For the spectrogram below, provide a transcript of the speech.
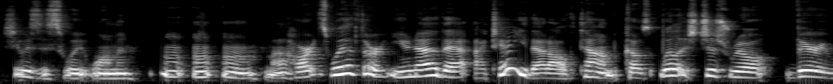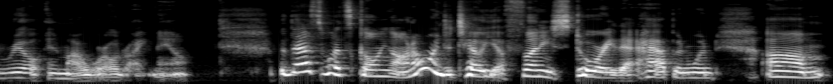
She was a sweet woman. Mm-mm-mm. My heart's with her. You know that. I tell you that all the time because, well, it's just real, very real in my world right now. But that's what's going on. I wanted to tell you a funny story that happened when um,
